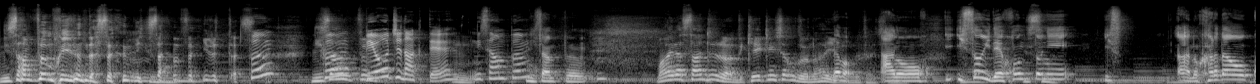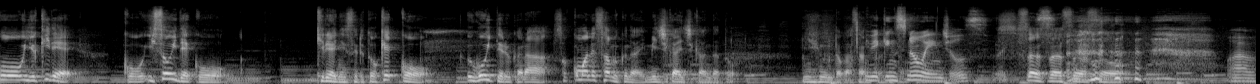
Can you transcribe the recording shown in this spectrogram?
23分もいるんだ。23分いるんだ。分2 3分。分秒じゃなくて、二23分？23分マイナス30度なんて経験したことないでもよ俺たち。あのい急いで本当にいすあの体をこう雪でこう急いでこう綺麗にすると結構動いてるからそこまで寒くない。短い時間だと。2分とか3 You're 分 making snow angels. そうそうそうそう。Wow.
